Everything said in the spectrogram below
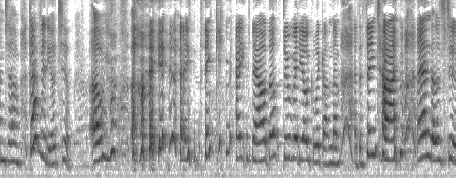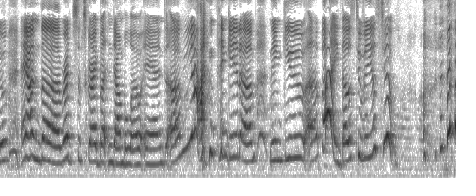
and um, that video too. Um, I'm thinking I now. Those two videos, click on them at the same time, and those two, and the red subscribe button down below. And um, yeah, I'm thinking um, thank you. Uh, bye. Those two videos too.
